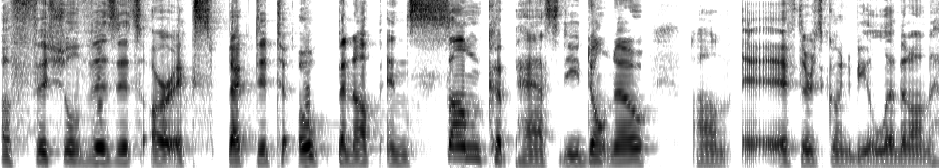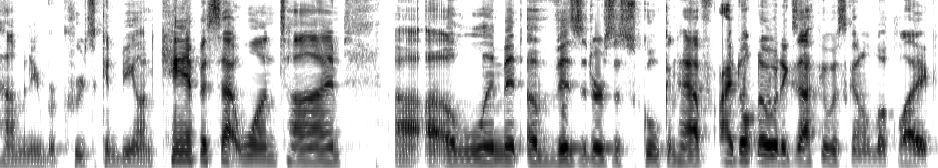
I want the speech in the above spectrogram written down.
official visits are expected to open up in some capacity. Don't know um, if there's going to be a limit on how many recruits can be on campus at one time, uh, a limit of visitors a school can have. I don't know what exactly what's going to look like,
